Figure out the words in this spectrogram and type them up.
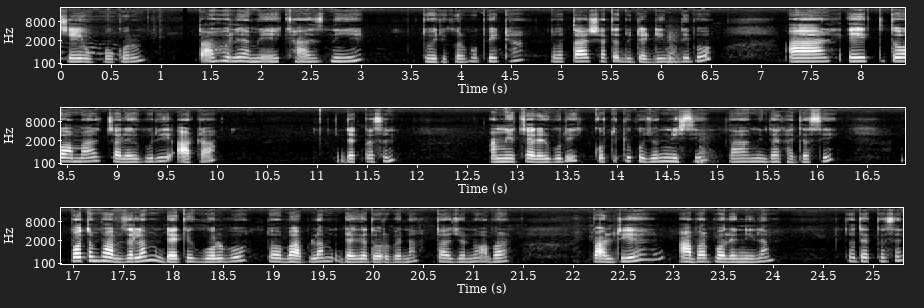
সেই উপকরণ। তাহলে আমি এই খাস নিয়ে তৈরি করব পিঠা। তো তার সাথে দুইটা ডিম দিব। আর এই তো আমার চালের গুঁড়ি আটা। দেখতেছেন? আমি চালের গুঁড়ি কতটুকু ওজন নিছি তা আমি দেখাইতেছি। প্রথম ভাবছিলাম ডেকে গলবো, তো ভাবলাম ডেকে ধরবে না, তার জন্য আবার পাল্টিয়ে আবার বলে নিলাম। তো দেখতেছেন,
